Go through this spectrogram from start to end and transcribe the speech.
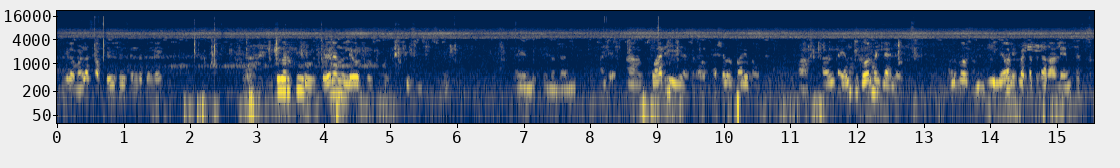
ఇందులో మళ్ళీ సబ్ డివిజన్స్ ఎందుకు ఉన్నాయి ఇదివరకు జగనన్న లేఅవుట్ కోసం ఎందుకు దాన్ని అంటే ఆ క్వారీ అక్కడ నేషనల్ క్వారీ పాయింట్ అదంతా ఎంపీ గవర్నమెంట్ ల్యాండ్ అందుకోసం ఈ లేఅవుట్ పెద్ద పెద్ద రాళ్ళు ఏం చేస్తారు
